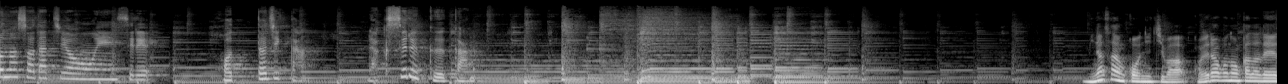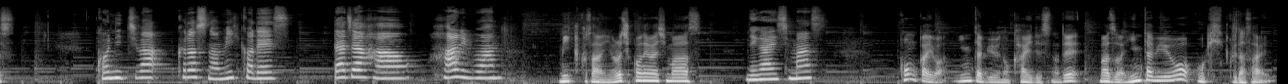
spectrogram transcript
人の育ちを応援するホット時間楽する空間皆さんこんにちは、小ラボの岡田です。こんにちはクロスのみきこです大家好ハリワンみきこさんよろしくお願いします。お願いします今回はインタビューの回ですので、まずはインタビューをお聞きください。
